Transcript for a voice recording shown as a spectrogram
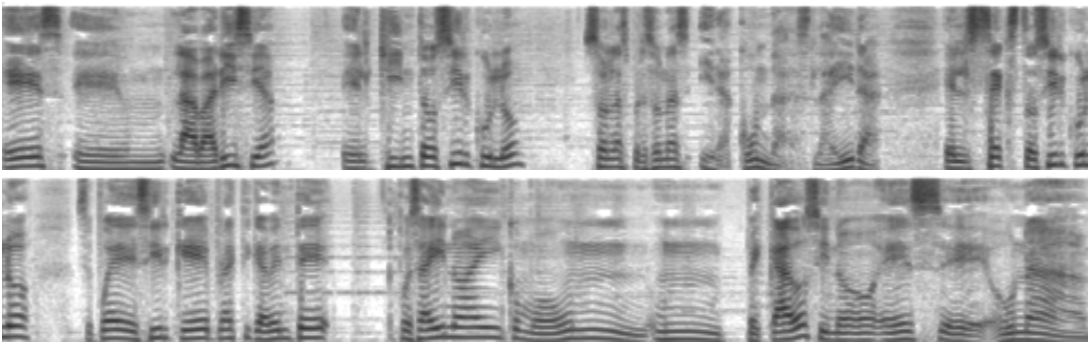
es eh, la avaricia, el quinto círculo son las personas iracundas, la ira. El sexto círculo se puede decir que prácticamente pues ahí no hay como un, un pecado, sino es eh, una...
